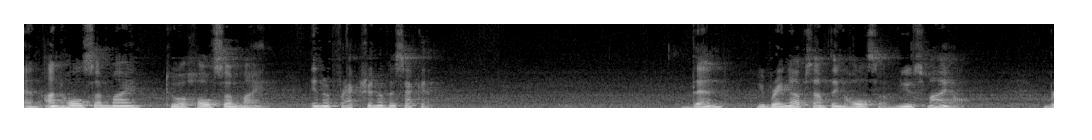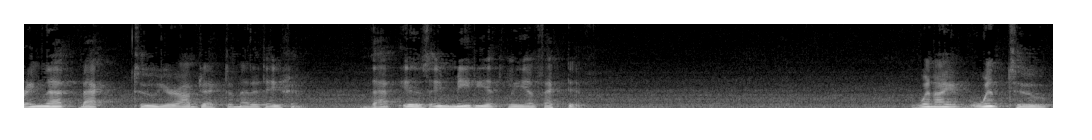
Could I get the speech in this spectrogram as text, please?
an unwholesome mind to a wholesome mind in a fraction of a second. Then you bring up something wholesome, you smile. Bring that back to your object of meditation. That is immediately effective. When I went to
